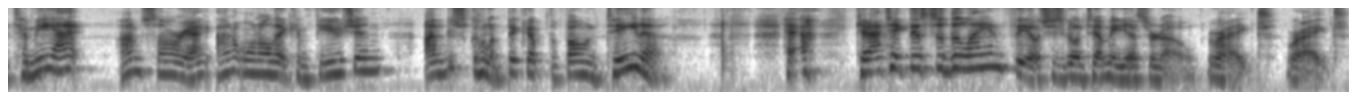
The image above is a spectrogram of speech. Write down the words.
Uh, to me, I, I'm sorry, I, I don't want all that confusion. I'm just going to pick up the phone, Tina. Can I take this to the landfill? She's going to tell me yes or no. Right, right.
